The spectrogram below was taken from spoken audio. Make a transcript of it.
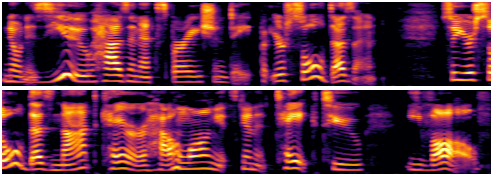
known as you, has an expiration date, but your soul doesn't. So your soul does not care how long it's going to take to evolve.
